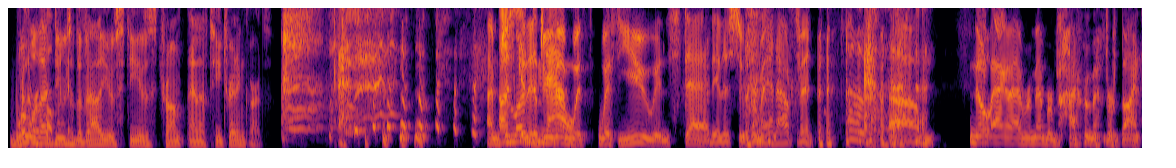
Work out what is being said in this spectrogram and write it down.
What will that do to the value of Steve's Trump NFT trading cards? I'm just going to do now. them with with you instead in a Superman outfit. Oh, um, no, I, I remember. I remember buying.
